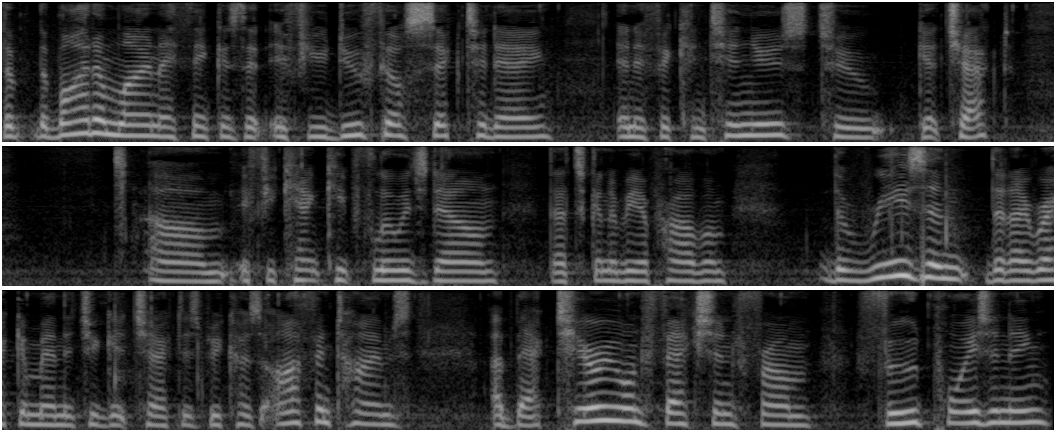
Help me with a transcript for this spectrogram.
the the bottom line, I think, is that if you do feel sick today, and if it continues to get checked, um, if you can't keep fluids down, that's going to be a problem. The reason that I recommend that you get checked is because oftentimes a bacterial infection from food poisoning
